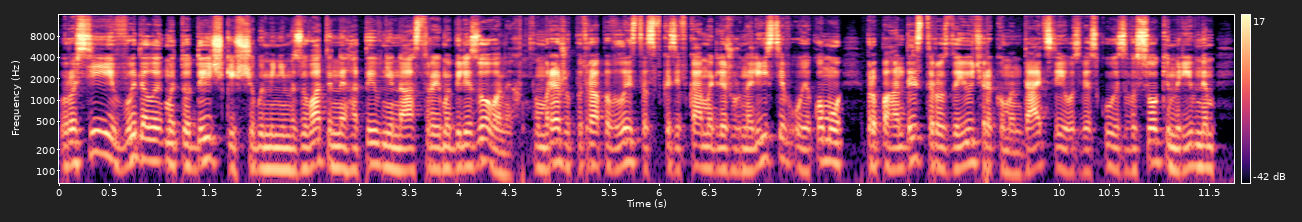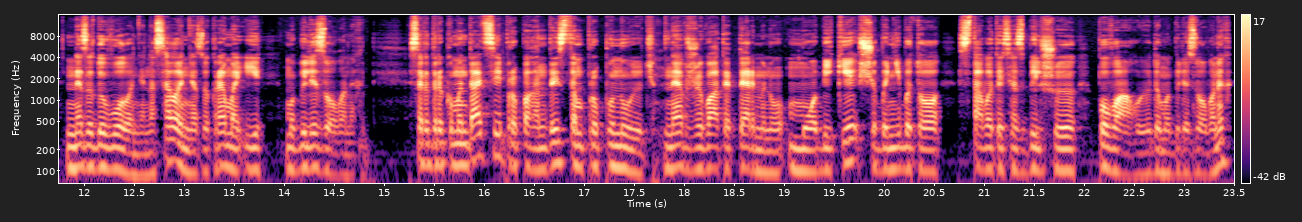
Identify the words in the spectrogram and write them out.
У Росії видали методички, щоб мінімізувати негативні настрої мобілізованих. У мережу потрапив лист з вказівками для журналістів, у якому пропагандисти роздають рекомендації у зв'язку з високим рівнем незадоволення населення, зокрема і мобілізованих. Серед рекомендацій пропагандистам пропонують не вживати терміну мобіки, щоб нібито ставитися з більшою повагою до мобілізованих,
